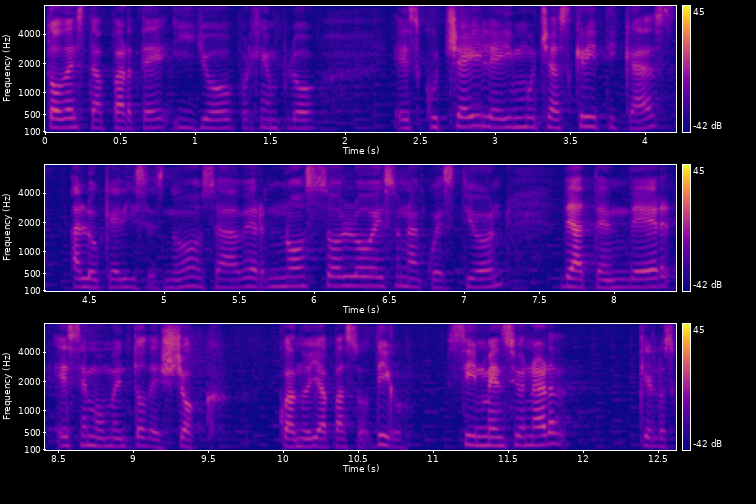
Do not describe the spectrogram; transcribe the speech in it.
toda esta parte y yo, por ejemplo, escuché y leí muchas críticas a lo que dices, ¿no? O sea, a ver, no solo es una cuestión de atender ese momento de shock cuando ya pasó, digo, sin mencionar que los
